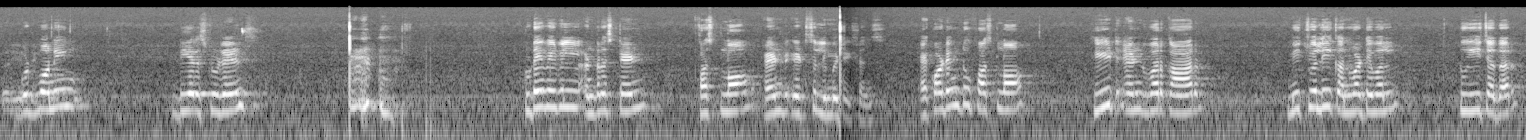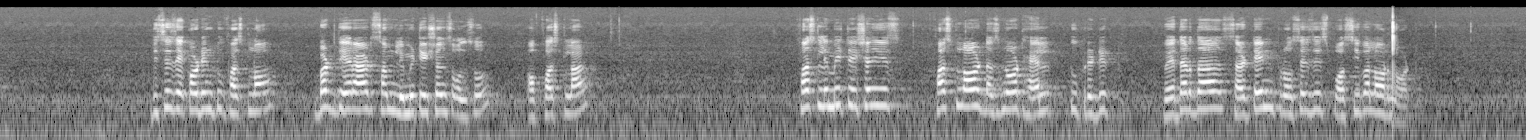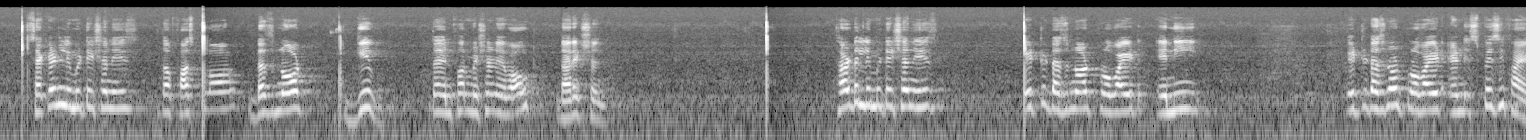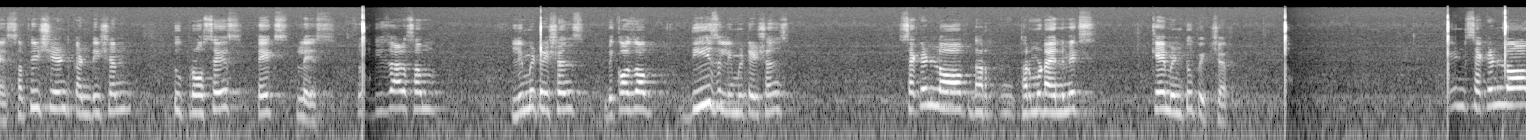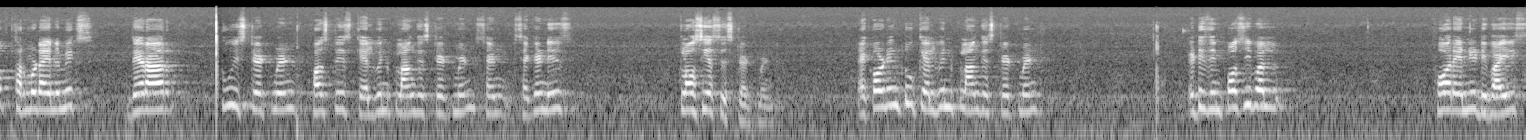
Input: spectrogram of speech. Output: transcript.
good morning dear students. Today we will understand first law and its limitations. According to first law heat and work are mutually convertible to each other. This is according to first law but there are some limitations also of first law. First limitation is first law does not help to predict whether the certain process is possible or not second limitation is the first law does not give the information about direction. Third limitation is it does not provide any it does not provide and specify sufficient condition to process takes place. So these are some limitations. Because of these limitations second law of thermodynamics came into picture in second law of thermodynamics there are two statements first is kelvin planck statement. And second is clausius statement. According to kelvin planck statement it is impossible for any device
